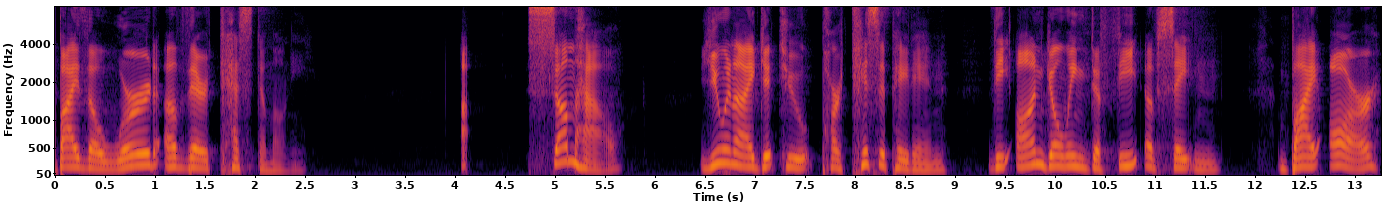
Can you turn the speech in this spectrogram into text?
by the word of their testimony. Uh, somehow, you and I get to participate in the ongoing defeat of Satan by our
